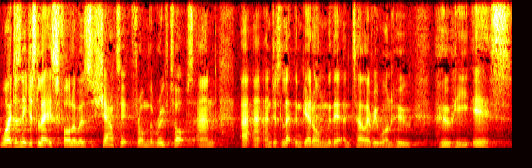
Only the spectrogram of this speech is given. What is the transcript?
why doesn't he just let his followers shout it from the rooftops and, uh, and just let them get on with it and tell everyone who, who he is?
